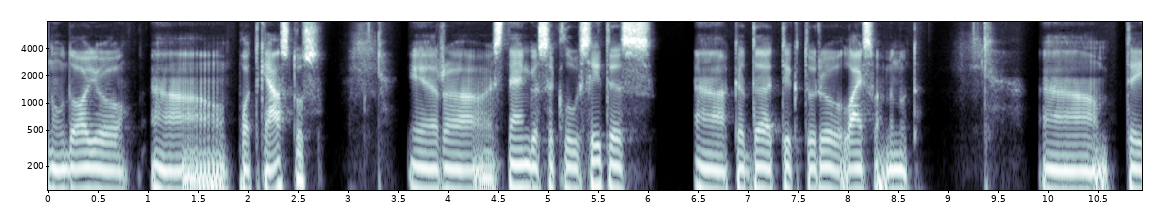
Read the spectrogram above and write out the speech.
naudoju uh, podcastus ir uh, stengiuosi klausytis, uh, kada tik turiu laisvą minutę. Uh, tai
